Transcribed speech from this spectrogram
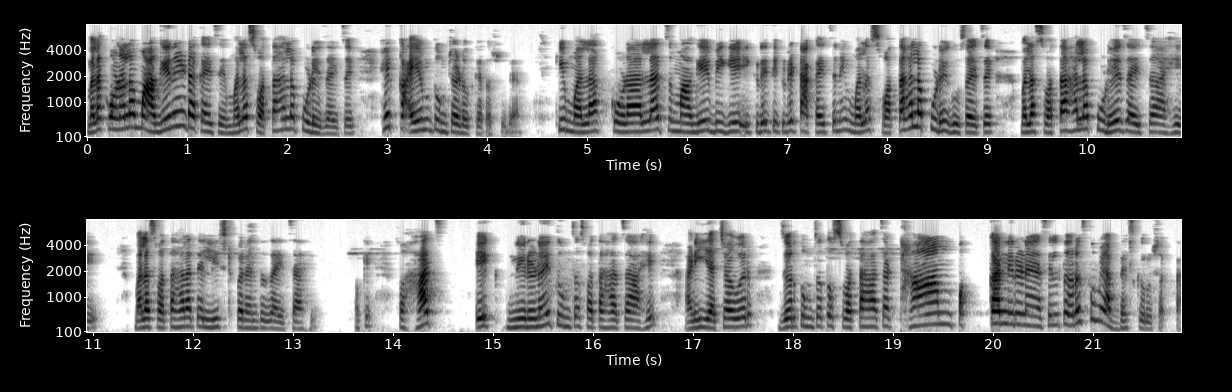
मला कोणाला मागे नाही टाकायचंय मला स्वतःला पुढे जायचंय. हे कायम तुमच्या डोक्यात असू द्या. की मला कोणालाच मागे बिगे इकडे तिकडे टाकायचं नाही मला स्वतःला पुढे घुसायचंय मला स्वतःला पुढे जायचं आहे मला स्वतःला त्या लिस्टपर्यंत जायचं आहे. ओके सो हाच एक निर्णय तुमचा स्वतःचा आहे आणि याच्यावर जर तुमचा तो स्वतःचा ठाम पक्का निर्णय असेल तरच तुम्ही अभ्यास करू शकता.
